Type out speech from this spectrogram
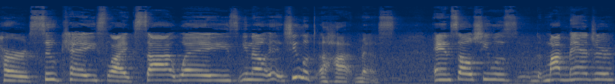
her suitcase like sideways you know it, she looked a hot mess. And so she was my manager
